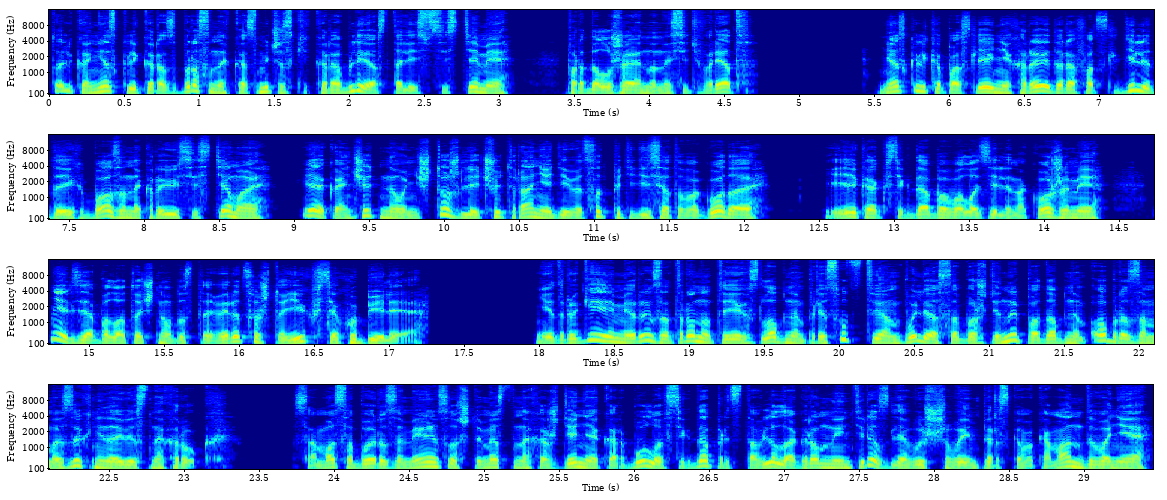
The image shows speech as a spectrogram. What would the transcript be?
только несколько разбросанных космических кораблей остались в системе, продолжая наносить вред, Несколько последних рейдеров отследили до их базы на краю системы и окончательно уничтожили чуть ранее 950 года, и, как всегда бывало зеленокожими, нельзя было точно удостовериться, что их всех убили. И другие миры, затронутые их злобным присутствием, были освобождены подобным образом из их ненавистных рук. Само собой разумеется, что местонахождение Карбула всегда представляло огромный интерес для высшего имперского командования,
